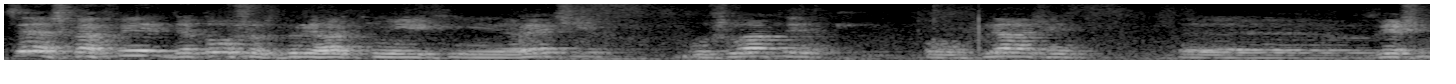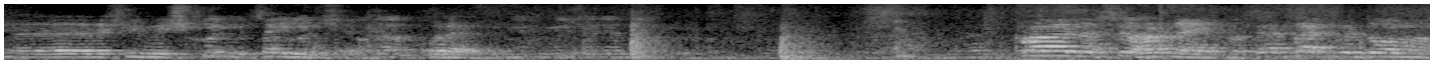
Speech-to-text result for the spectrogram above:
Це шкафи для того, щоб зберігати їхні речі, бушлати, камуфляжі, е, речі, е, мішки і все інше. Правильно, все гарненько. Це так ви вдома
